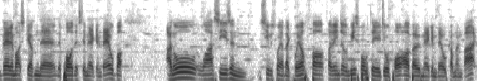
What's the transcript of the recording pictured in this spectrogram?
Very much giving the the plaudits to Megan Bell, but I know last season she was quite a big player for, for Rangers, and we spoke to Jo Potter about Megan Bell coming back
